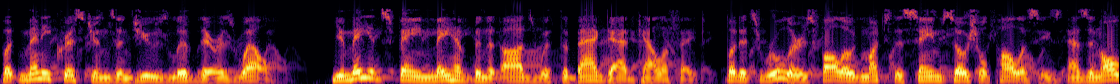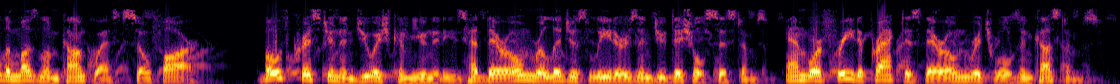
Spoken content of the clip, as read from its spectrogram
but many Christians and Jews lived there as well, Umayyad Spain may have been at odds with the Baghdad Caliphate, but its rulers followed much the same social policies as in all the Muslim conquests so far. Both Christian and Jewish communities had their own religious leaders and judicial systems, and were free to practice their own rituals and customs.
